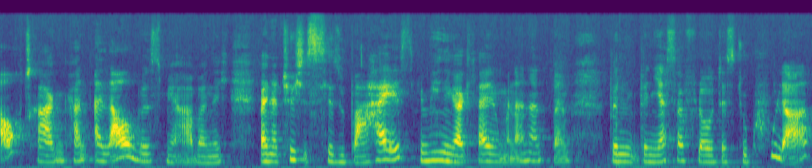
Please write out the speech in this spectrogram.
auch tragen kann, erlaube es mir aber nicht. Weil natürlich ist es hier super heiß, je weniger Kleidung man anhat beim Vinyasa Flow, desto cooler.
